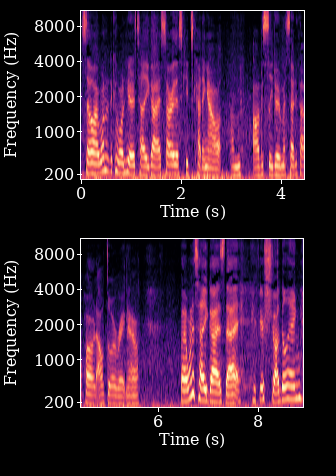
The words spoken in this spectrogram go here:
So I wanted to come on here to tell you guys. Sorry this keeps cutting out. I'm obviously doing my 75 hard outdoor right now. But I want to tell you guys that if you're struggling,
